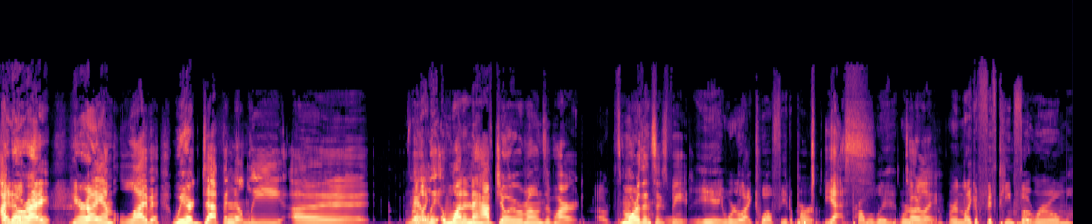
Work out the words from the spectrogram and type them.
I know, right? Here I am live. We are definitely uh, at like- least one and a half Joey Ramones apart. It's more than six feet. Yeah, we're like twelve feet apart. Yes, Probably. We're totally. we're in like a fifteen foot room.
